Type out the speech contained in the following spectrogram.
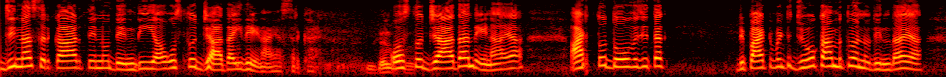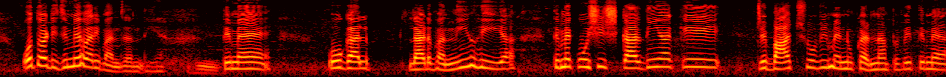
ਜਿੰਨਾ ਸਰਕਾਰ ਤੈਨੂੰ ਦਿੰਦੀ ਆ, ਉਸ ਤੋਂ ਜ਼ਿਆਦਾ ਹੀ ਦੇਣਾ ਆ ਸਰਕਾਰ ਉਸ ਤੋਂ ਜ਼ਿਆਦਾ ਦੇਣਾ ਆ। 8 ਤੋਂ 2 ਵਜੇ ਤੱਕ ਡਿਪਾਰਟਮੈਂਟ ਜੋ ਕੰਮ ਤੁਹਾਨੂੰ ਦਿੰਦਾ ਆ ਉਹ ਤੁਹਾਡੀ ਜ਼ਿੰਮੇਵਾਰੀ ਬਣ ਜਾਂਦੀ ਹੈ। ਤੇ ਮੈਂ ਉਹ ਗੱਲ ਲੜ ਬੰਨੀ ਹੋਈ ਆ ਤੇ ਮੈਂ ਕੋਸ਼ਿਸ਼ ਕਰਦੀ ਆ ਕਿ ਜੇ ਬਾਅਦ ਚੋਂ ਵੀ ਮੈਨੂੰ ਕਰਨਾ ਪਵੇ ਤੇ ਮੈਂ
